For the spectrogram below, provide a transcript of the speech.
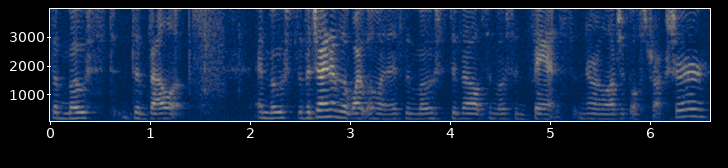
the most developed and most the vagina of the white woman is the most developed and most advanced neurological structure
